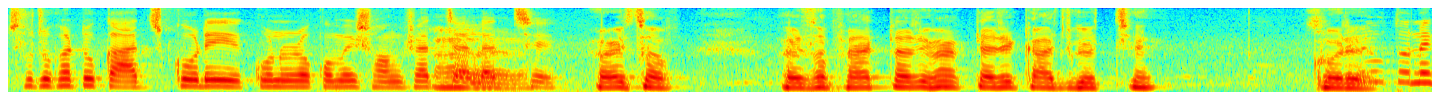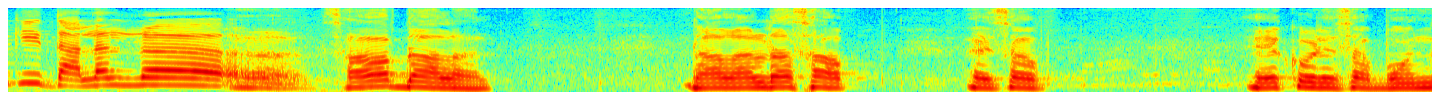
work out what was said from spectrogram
ছোটোখাটো কাজ করে কোনো রকমের সংসার চালাচ্ছে। ওইসব ওইসব ফ্যাক্টরি ফ্যাক্টরি কাজ করছে করে। তো নাকি দালালরা হ্যাঁ, সব দালাল। দালালরা সব এসব এ করে সব বন্ধ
